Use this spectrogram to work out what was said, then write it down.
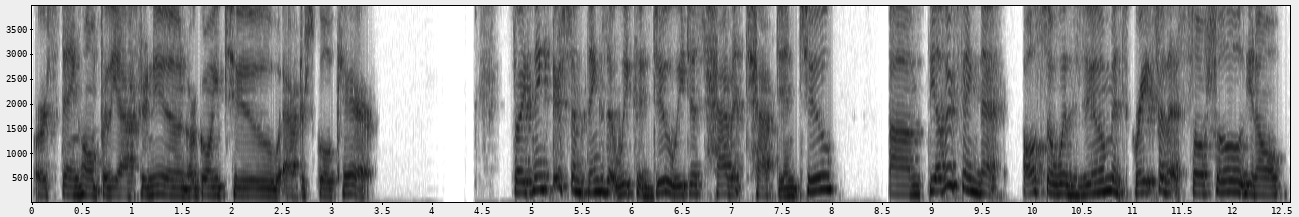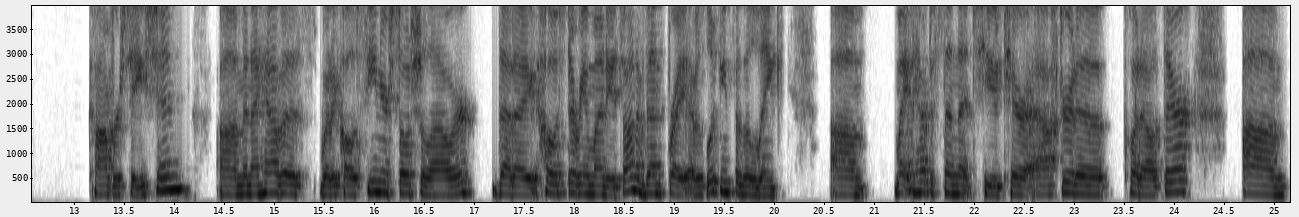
or staying home for the afternoon or going to after school care? So I think there's some things that we could do we just haven't tapped into. Um, the other thing that also with Zoom, it's great for that social, you know, conversation. Um, and I have a what I call a senior social hour that I host every Monday. It's on Eventbrite. I was looking for the link. Um, might have to send that to you, Tara, after to put out there. Um,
